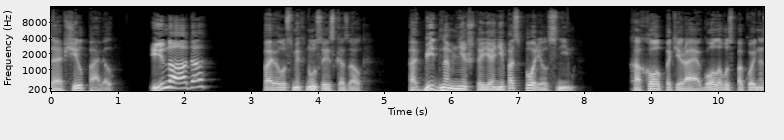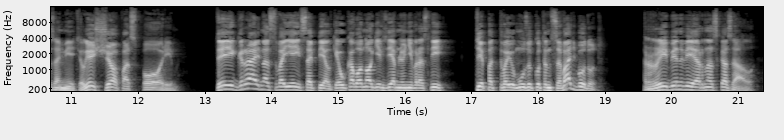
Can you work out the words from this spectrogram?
сообщил Павел. «И надо!» Павел усмехнулся и сказал. «Обидно мне, что я не поспорил с ним». Хохол, потирая голову, спокойно заметил. «Еще поспорим. Ты играй на своей сопелке. У кого ноги в землю не вросли, те под твою музыку танцевать будут?» Рыбин верно сказал.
